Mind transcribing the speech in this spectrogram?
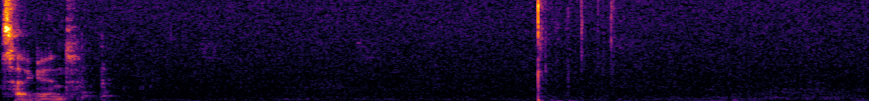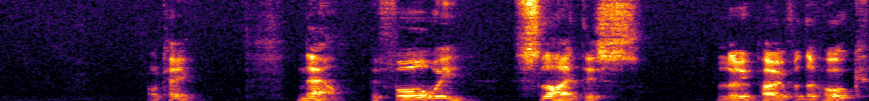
tag end Okay, now before we slide this loop over the hook,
